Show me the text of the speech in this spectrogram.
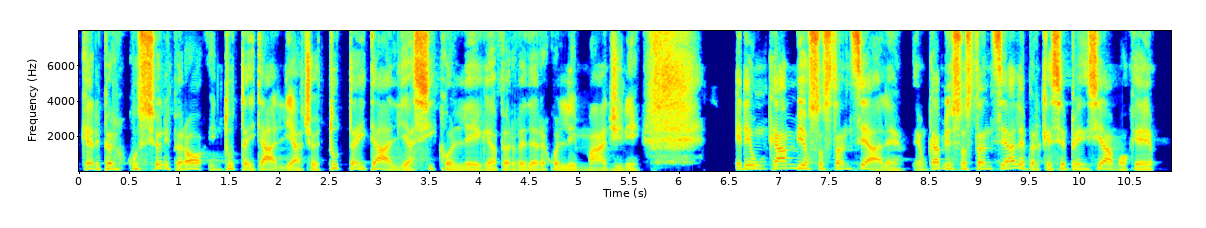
che ha ripercussioni però in tutta Italia, cioè tutta Italia si collega per vedere quelle immagini. Ed è un cambio sostanziale, è un cambio sostanziale perché se pensiamo che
